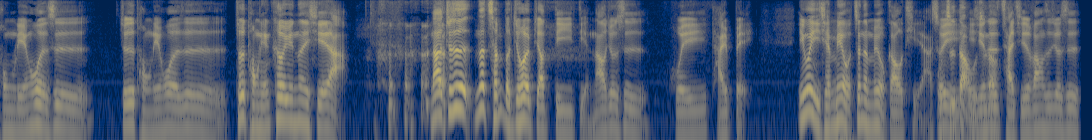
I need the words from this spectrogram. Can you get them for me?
统联或者是就是统联或者是就是统联客运那些啊，那就是那成本就会比较低一点，然后就是回台北，因为以前没有真的没有高铁啊，所以以前的采集的方式就是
